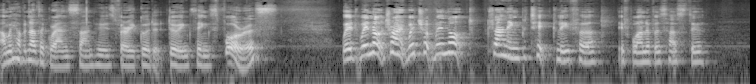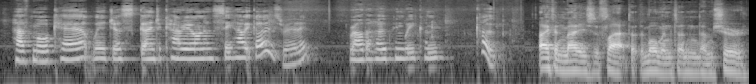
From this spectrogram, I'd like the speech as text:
And we have another grandson who's very good at doing things for us. We're, we're not trying, we're, tr- we're not planning particularly for if one of us has to have more care. We're just going to carry on and see how it goes, really, rather hoping we can cope. I can manage the flat at the moment, and I'm sure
